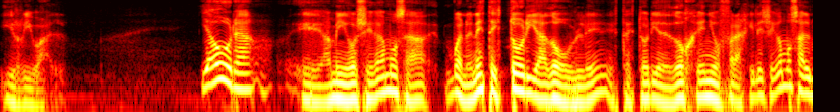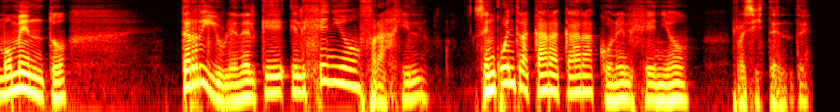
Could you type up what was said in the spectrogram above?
y rival. Y ahora, eh, amigos, llegamos a, bueno, en esta historia doble, esta historia de dos genios frágiles, llegamos al momento terrible en el que el genio frágil se encuentra cara a cara con el genio resistente.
